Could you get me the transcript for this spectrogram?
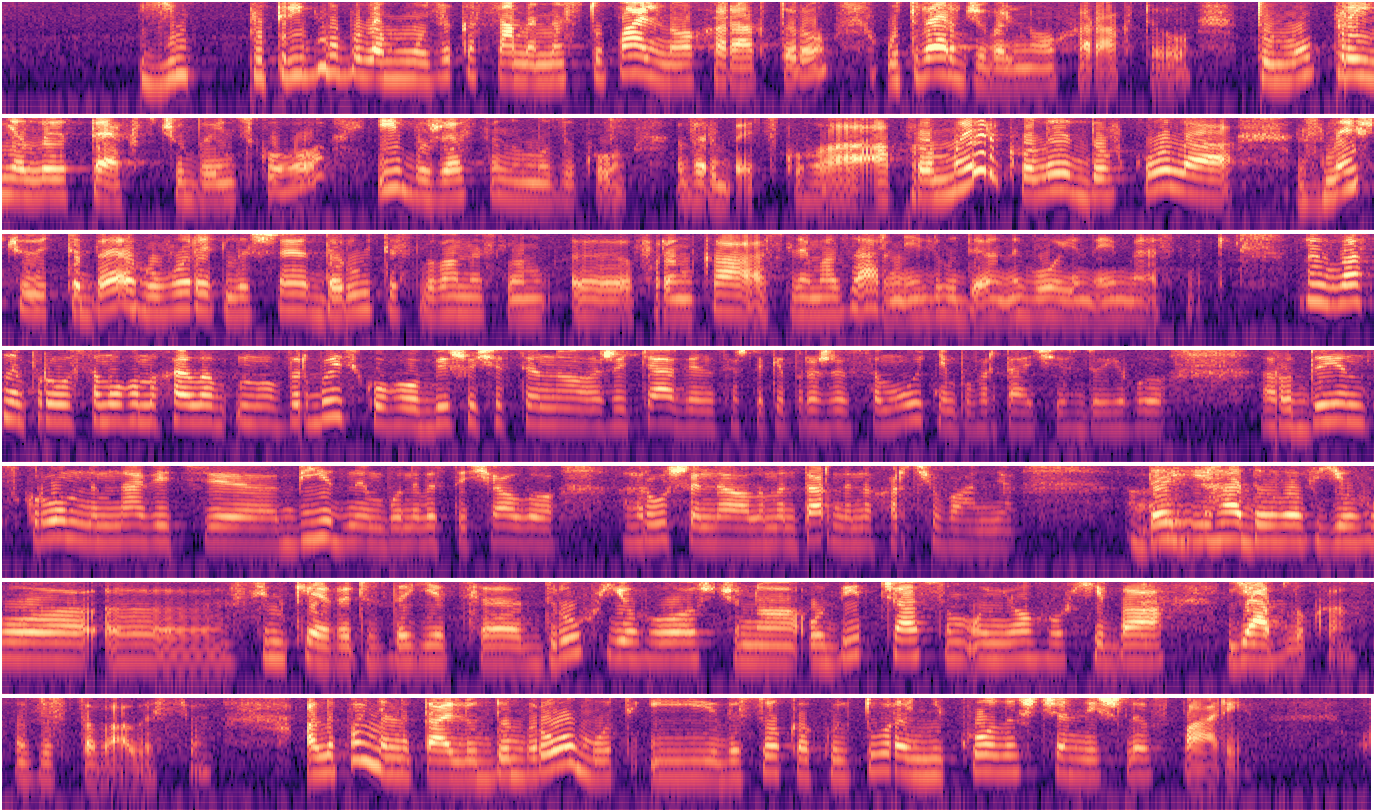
їм потрібна була музика саме наступального характеру, утверджувального характеру. Тому прийняли текст Чубинського і божественну музику Вербицького. А, про мир, коли довкола знищують тебе, говорять лише даруйте словами е, Франка слямазарні люди, а не воїни і месники. Ну і власне про самого Михайла Вербицького більшу частину життя він все ж таки прожив самотнім, повертаючись до його родин, скромним, навіть е, бідним, бо не вистачало грошей на елементарне на харчування. Десь і- згадував його е, Сінкевич, здається, друг його, що на обід часом у нього хіба яблука зоставалися. Але, пані Наталю, добробут і висока культура ніколи ще не йшли в парі.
